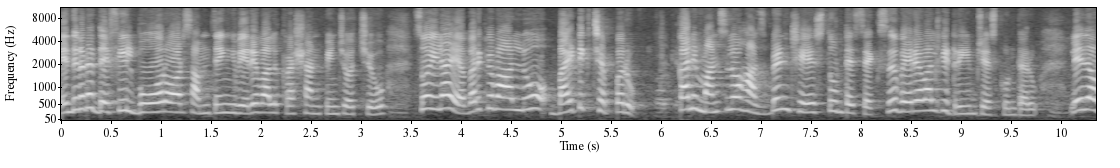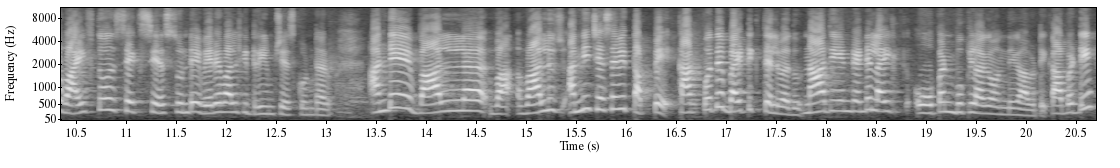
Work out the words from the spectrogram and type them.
ఎందుకంటే they feel bore or something వేరే వాళ్ళు క్రష్ అనిపించవచ్చు. సో ఇలా ఎవరికి వాళ్ళు బయటికి చెప్పరు. కానీ మనసులో హస్బెండ్ చేస్తుంటే సెక్స్ వేరే వాళ్ళకి డ్రీమ్ చేసుకుంటారు. లేదా వైఫ్తో సెక్స్ చేస్తుంటే వేరే వాళ్ళకి డ్రీమ్ చేసుకుంటారు. అంటే వాళ్ళ వాళ్ళు అన్నీ చేసేవి తప్పే. కాకపోతే బయటికి తెలియదు. నాది ఏంటంటే లైక్ ఓపెన్ బుక్ లాగా ఉంది కాబట్టి. కాబట్టి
